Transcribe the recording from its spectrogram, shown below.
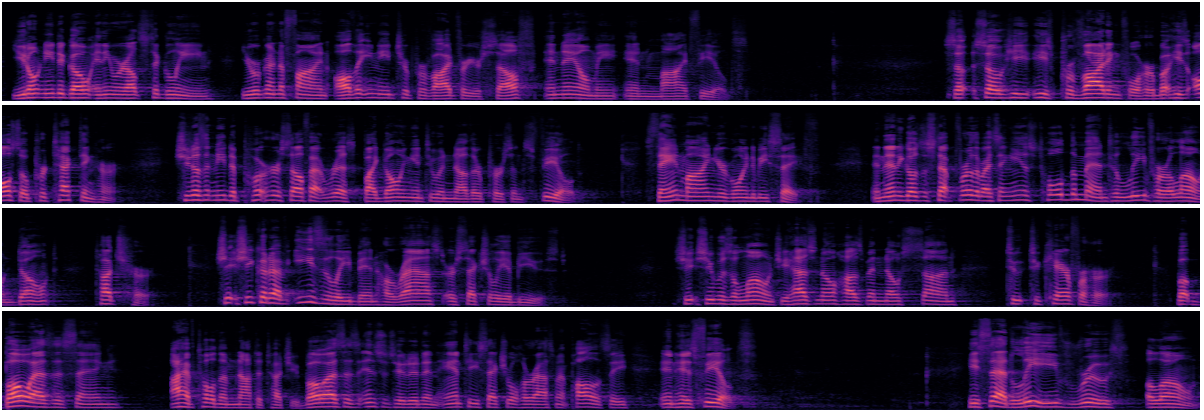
You don't need to go anywhere else to glean. You are going to find all that you need to provide for yourself and Naomi in my fields. So, so he, he's providing for her, but he's also protecting her. She doesn't need to put herself at risk by going into another person's field. Stay in mind you're going to be safe. And then he goes a step further by saying he has told the men to leave her alone. Don't touch her. She, she could have easily been harassed or sexually abused. She, she was alone. She has no husband, no son to, to care for her. But Boaz is saying, I have told them not to touch you. Boaz has instituted an anti sexual harassment policy in his fields. He said, Leave Ruth alone.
